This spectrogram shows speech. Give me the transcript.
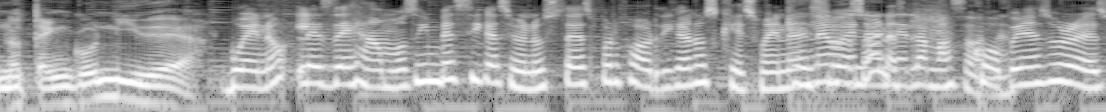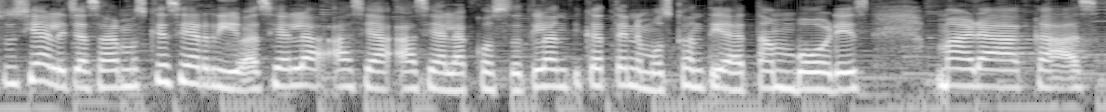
No tengo ni idea. Bueno, les dejamos investigación a ustedes, por favor, díganos qué suena, ¿Qué en, el suena en Amazonas. el Amazonas? Copien en sus redes sociales. Ya sabemos que hacia arriba, hacia la, hacia, hacia la costa atlántica, tenemos cantidad de tambores, maracas.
